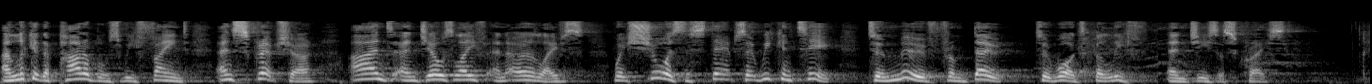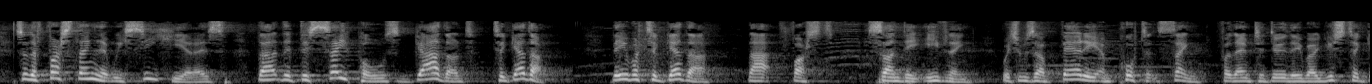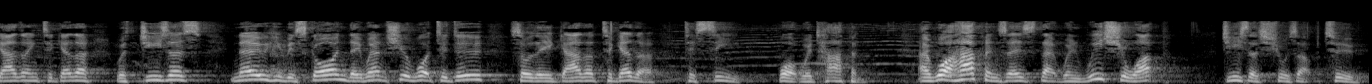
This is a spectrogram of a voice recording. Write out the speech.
And look at the parables we find in Scripture and in Jill's life and our lives, which show us the steps that we can take to move from doubt towards belief in Jesus Christ. So the first thing that we see here is that the disciples gathered together. They were together that first Sunday evening which was a very important thing for them to do. They were used to gathering together with Jesus. Now he was gone. They weren't sure what to do, so they gathered together to see what would happen. And what happens is that when we show up, Jesus shows up too.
